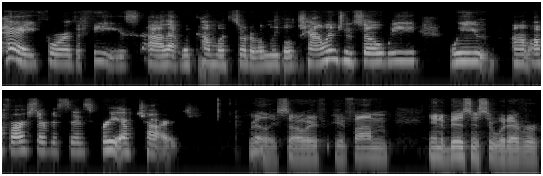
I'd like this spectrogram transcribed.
pay for the fees uh, that would come with sort of a legal challenge and so we we um, offer our services free of charge really so if if i'm in a business or whatever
